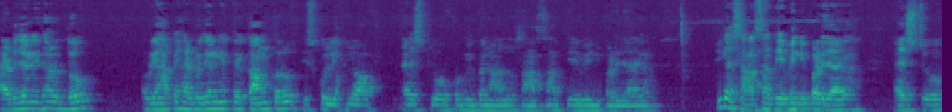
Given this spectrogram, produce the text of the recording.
हाइड्रोजन इधर दो। और यहाँ पे हाइड्रोजन तो काम करो, इसको लिख लो आप। एस एच को भी बना लो साथ साथ ये भी निपट जाएगा। ठीक है? साथ साथ ये भी निपट जाएगा एच टू ओ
